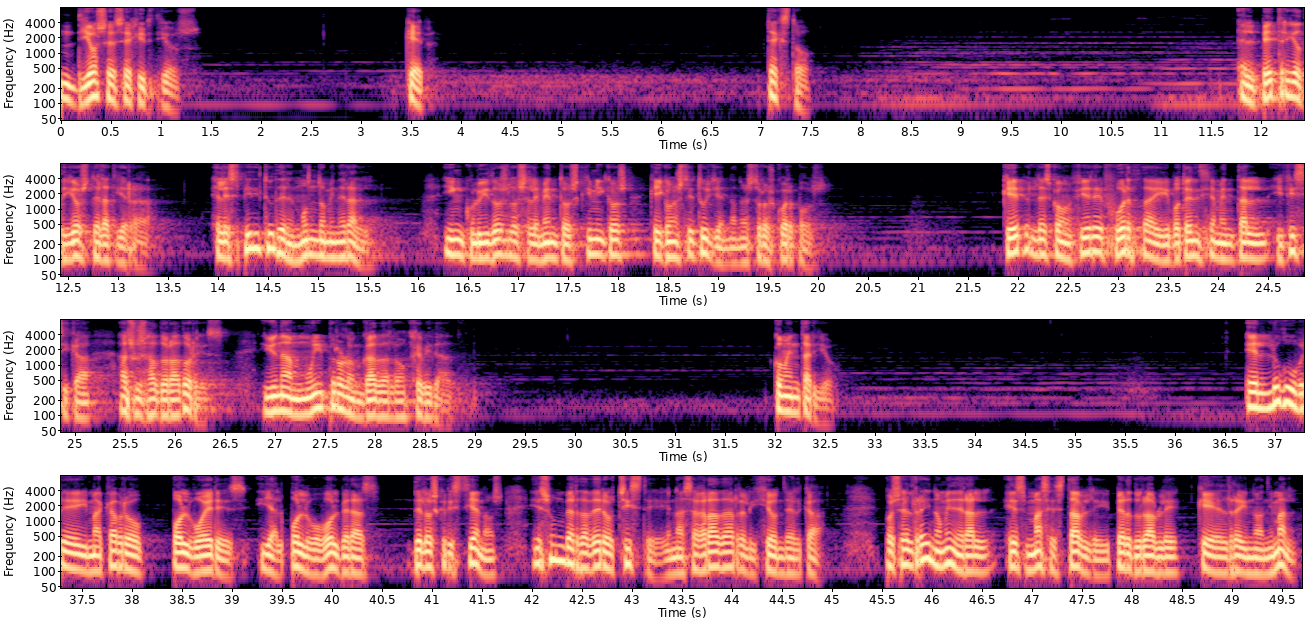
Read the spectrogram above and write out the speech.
Dioses egipcios. Keb. Texto. El pétreo dios de la tierra, el espíritu del mundo mineral, incluidos los elementos químicos que constituyen a nuestros cuerpos. Keb les confiere fuerza y potencia mental y física a sus adoradores y una muy prolongada longevidad. Comentario. El lúgubre y macabro polvo eres y al polvo volverás de los cristianos es un verdadero chiste en la sagrada religión del Ka, pues el reino mineral es más estable y perdurable que el reino animal,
